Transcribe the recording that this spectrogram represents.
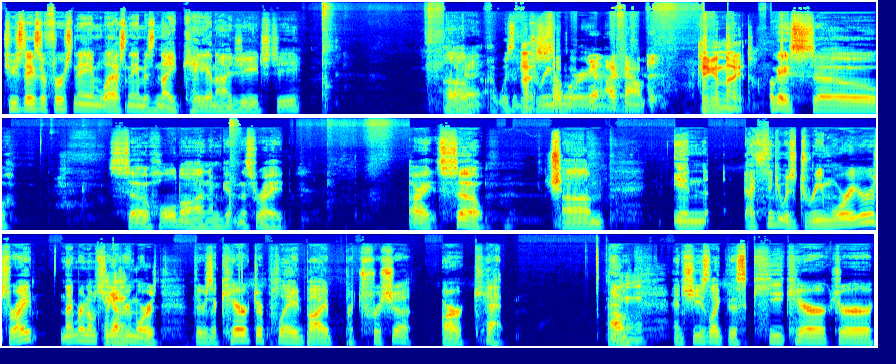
Tuesday's her first name. Last name is Knight. K N I G H T. Um, Okay. Was it Nice. Dream So Warrior? yeah, I found it. King and Knight. Okay, so so hold on, I'm getting this right. All right, so um in I think it was Dream Warriors, right? Nightmare on Elm Street Yep. Dream Warriors. There's a character played by Patricia Arquette. Oh. And, Mhm. and she's like this key character.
